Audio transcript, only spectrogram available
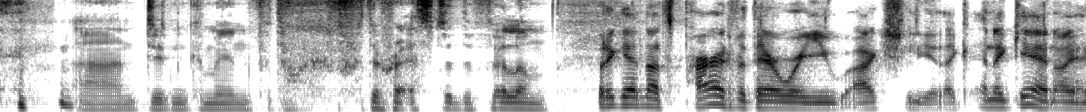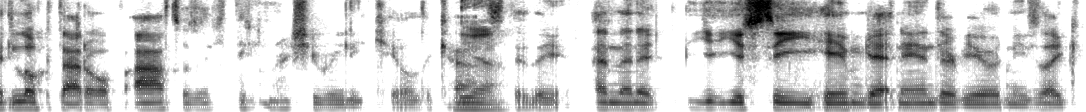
and didn't come in for the for the rest of the film. But again, that's part of it there where you actually like, and again, I had looked that up after. I was like, they didn't actually really kill the cats, Yeah. did they? And then it, you, you see him getting interviewed, and he's like,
